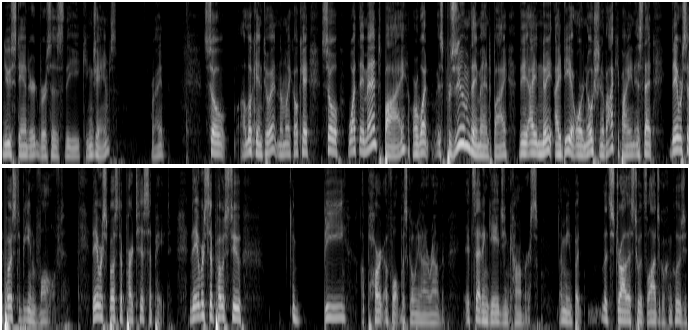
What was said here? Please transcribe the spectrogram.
New Standard versus the King James, right? So I look into it and I'm like, okay, so what they meant by, or what is presumed they meant by the idea or notion of occupying is that they were supposed to be involved. They were supposed to participate. They were supposed to be a part of what was going on around them. It said engage in commerce. I mean, but let's draw this to its logical conclusion.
